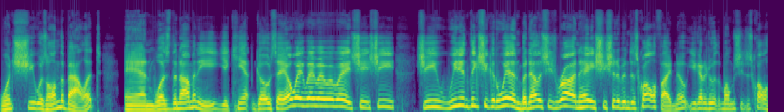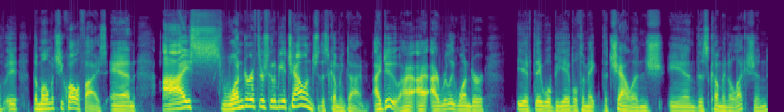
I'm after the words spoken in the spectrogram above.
once she was on the ballot and was the nominee, you can't go say, "Oh wait, wait, wait, wait, wait." She she she we didn't think she could win, but now that she's run, hey, she should have been disqualified. No, you got to do it the moment she disqualifies. Eh, the moment she qualifies, and I wonder if there's going to be a challenge this coming time. I do. I, I, I really wonder if they will be able to make the challenge in this coming election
